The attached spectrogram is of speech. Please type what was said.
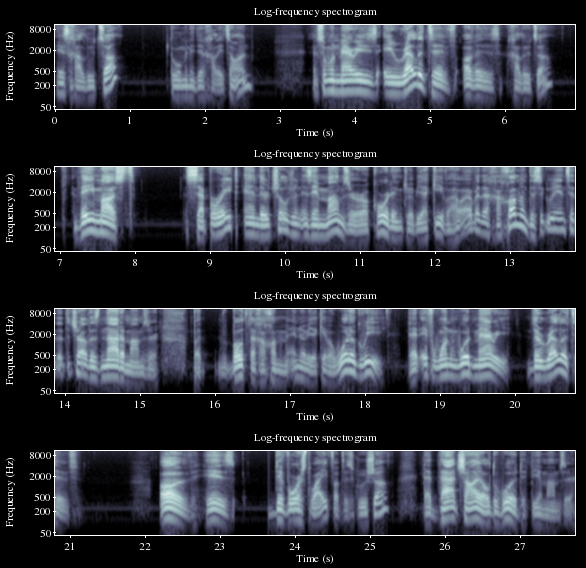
his chalutza, the woman he did chalitza on, if someone marries a relative of his chalutza, they must separate, and their children is a mamzer, according to Rabbi Akiva. However, the Chachamim disagree and say that the child is not a mamzer. But both the Chachamim and Rabbi Akiva would agree that if one would marry the relative of his divorced wife, of his grusha, that that child would be a mamzer.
